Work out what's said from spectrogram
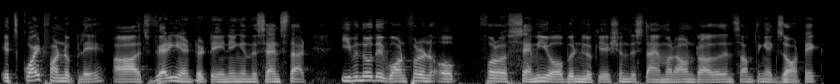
It's quite fun to play. Uh, it's very entertaining in the sense that even though they've gone for an ur- for a semi-urban location this time around rather than something exotic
